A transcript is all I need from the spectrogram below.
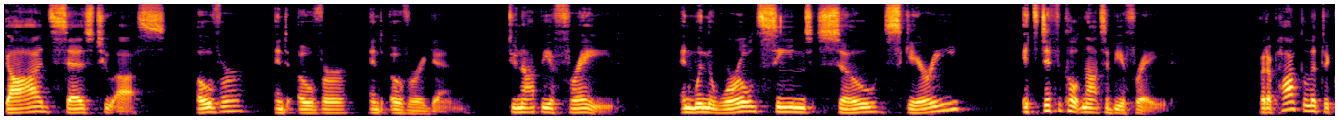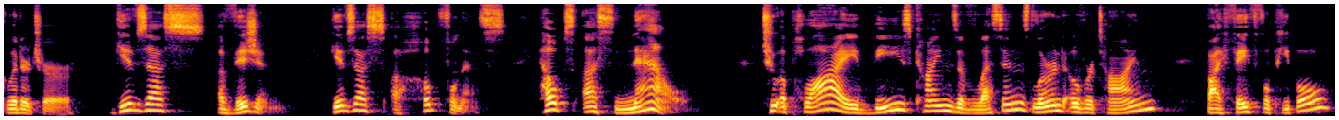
God says to us over and over and over again do not be afraid. And when the world seems so scary, it's difficult not to be afraid. But apocalyptic literature gives us a vision, gives us a hopefulness, helps us now to apply these kinds of lessons learned over time by faithful people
